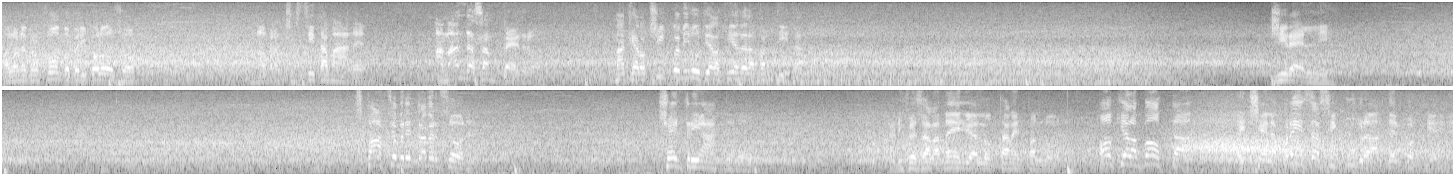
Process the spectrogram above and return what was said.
Pallone profondo, pericoloso. Manovra gestita male. Amanda San Pedro. Mancano 5 minuti alla fine della partita. Girelli. Spazio per il traversone. C'è il triangolo. La difesa alla meglio e allontana il pallone. Occhio alla botta e c'è la presa sicura del portiere.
